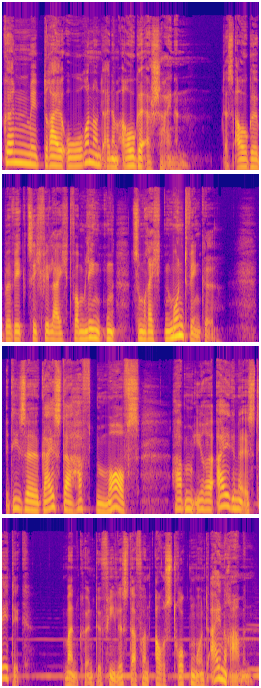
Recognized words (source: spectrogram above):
können mit drei Ohren und einem Auge erscheinen. Das Auge bewegt sich vielleicht vom linken zum rechten Mundwinkel. Diese geisterhaften Morphs haben ihre eigene Ästhetik. Man könnte vieles davon ausdrucken und einrahmen.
